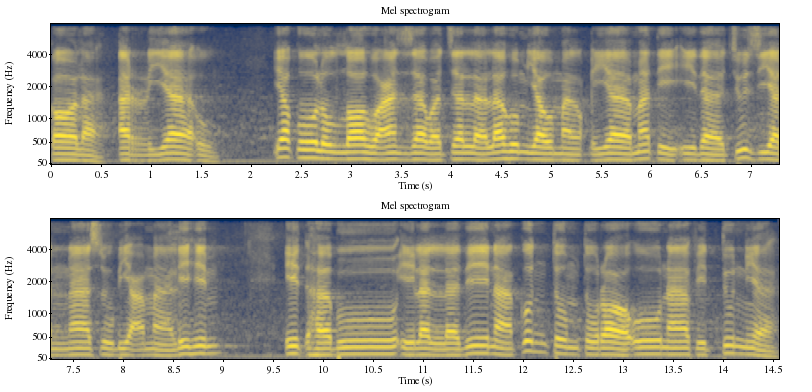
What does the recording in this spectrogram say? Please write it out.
Qala ar-riya'u. Yaqulullahu azza wa jalla lahum yawmal qiyamati Idha juziyan nasu bi'amalihim Idhabu ilal ladhina kuntum tura'una fid dunya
